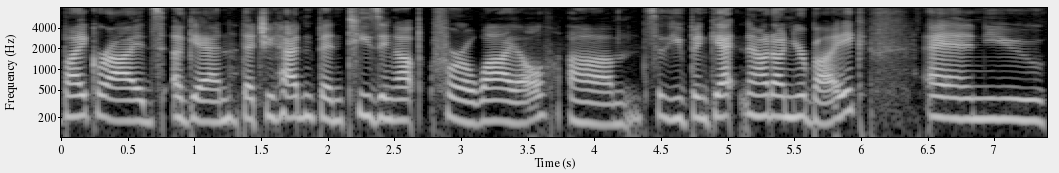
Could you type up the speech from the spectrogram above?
bike rides again that you hadn't been teasing up for a while. Um, so you've been getting out on your bike, and you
